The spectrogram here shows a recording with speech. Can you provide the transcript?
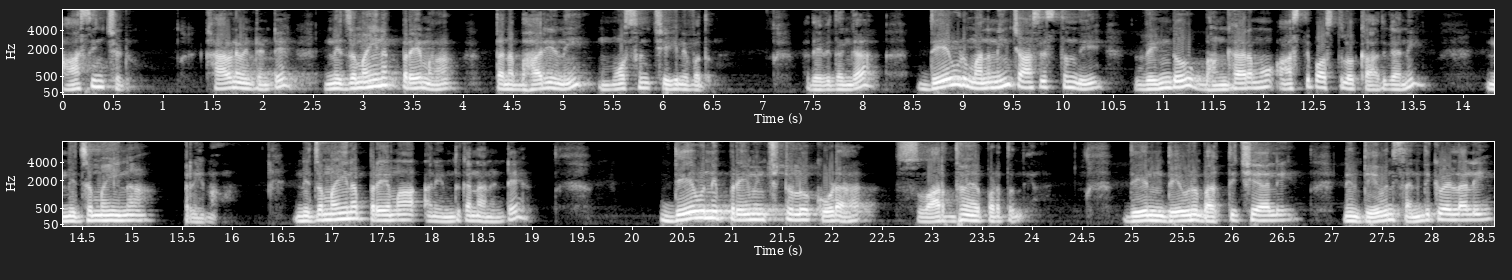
ఆశించడు. కారణం ఏంటంటే నిజమైన ప్రేమ తన భార్యని మోసం చేయనివ్వదు. అదేవిధంగా దేవుడు మన నుంచి ఆశిస్తుంది వెండో బంగారమో ఆస్తిపాస్తులో కాదు కానీ నిజమైన ప్రేమ. నిజమైన ప్రేమ అని ఎందుకన్నానంటే దేవుని ప్రేమించుటలో కూడా స్వార్థం ఏర్పడుతుంది. దేవుని దేవుని భక్తి చేయాలి? నేను దేవుని సన్నిధికి వెళ్ళాలి?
